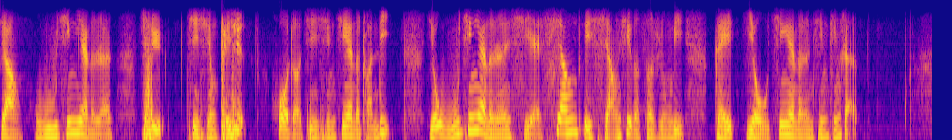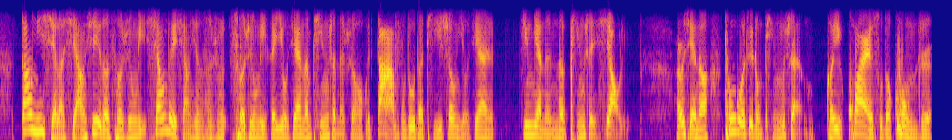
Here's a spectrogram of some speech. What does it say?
向无经验的人去进行培训，或者进行经验的传递。由无经验的人写相对详细的测试用例，给有经验的人进行评审。当你写了详细的测试用例，相对详细的测试测试用例给有经验的人评审的时候，会大幅度的提升有经验经验的人的评审效率。而且呢，通过这种评审，可以快速的控制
